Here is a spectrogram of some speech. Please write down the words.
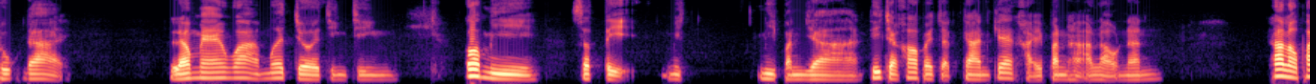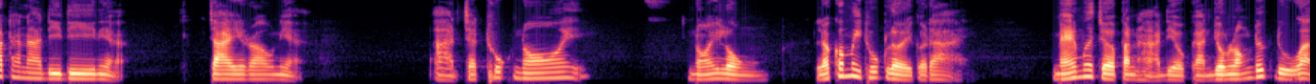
ทุกข์ได้ แล้วแม้ว่าเมื่อเจอจริง ๆ ก็มีสติมีมีปัญญาที่จะเข้าไปจัดการแก้ไขปัญหาเหล่านั้น ถ้าเราพัฒนาดีๆ เนี่ย ใจเราเนี่ย อาจจะทุกน้อย น้อยลง แล้วก็ไม่ทุกเลยก็ได้ แม้เมื่อเจอปัญหาเดียวกันโยมลองนึกดูว่า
